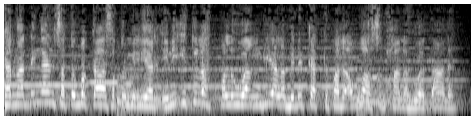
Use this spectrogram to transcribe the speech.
karena dengan satu bekal satu miliar ini, itulah peluang dia lebih dekat kepada Allah subhanahu wa ta'ala.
